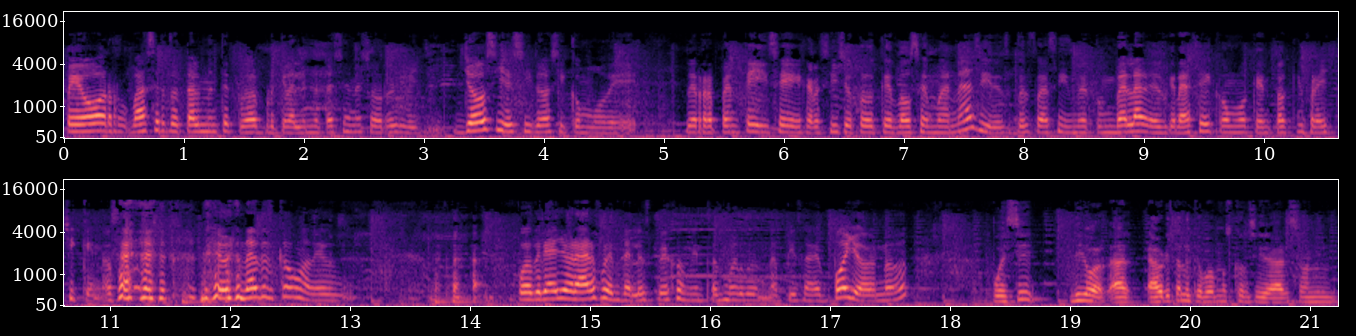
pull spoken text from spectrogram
peor, va a ser totalmente peor porque la alimentación es horrible. Yo sí he sido así como de de repente hice ejercicio creo que dos semanas y después fue así, me tumbé la desgracia y como Kentucky Fried Chicken, o sea, de verdad es como de... Podría llorar frente al espejo mientras muerdo una pieza de pollo, ¿no? Pues sí, digo, ahorita lo que podemos considerar son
